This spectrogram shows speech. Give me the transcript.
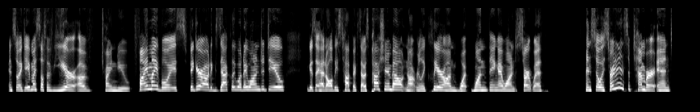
And so I gave myself a year of trying to find my voice, figure out exactly what I wanted to do because I had all these topics I was passionate about, not really clear on what one thing I wanted to start with. And so I started in September, and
